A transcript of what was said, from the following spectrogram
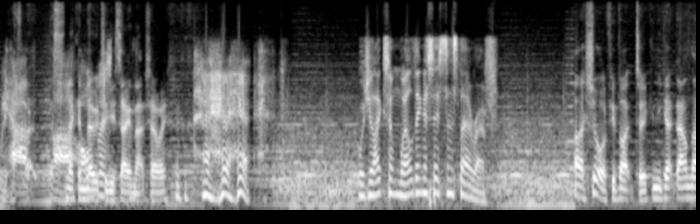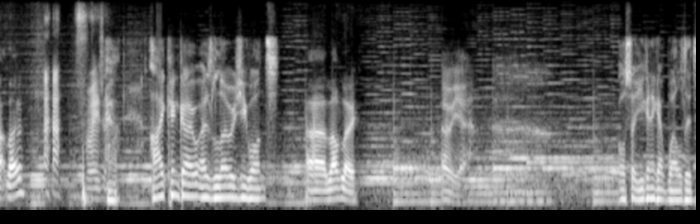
we have. Let's uh, make a note of almost- you saying that, shall we? Would you like some welding assistance there, Rev? uh, sure, if you'd like to. Can you get down that low? Fraser. I can go as low as you want. Uh, lovely. oh yeah. Also, you're gonna get welded.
